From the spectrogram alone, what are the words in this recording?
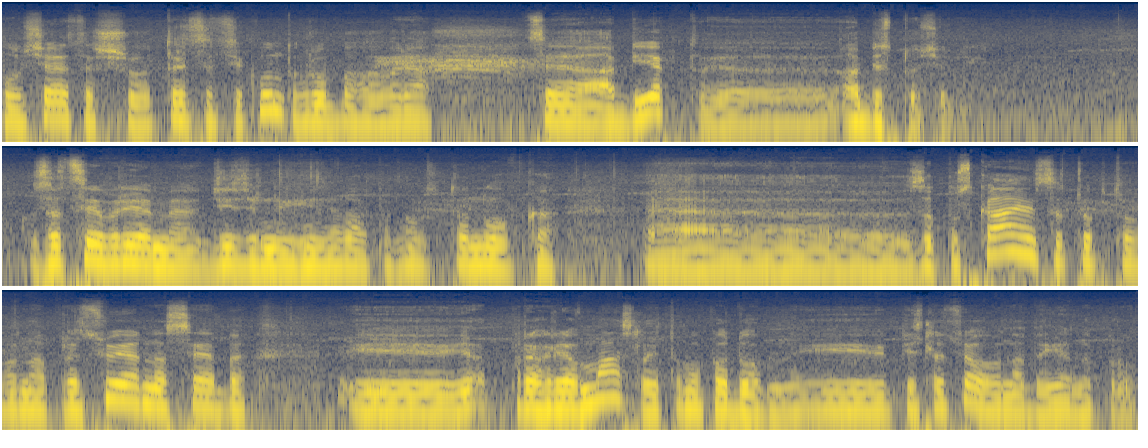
виходить, що 30 секунд, грубо говоря, це об'єкт е, обесточений. За це время дизельна генераторна установка е, запускається, тобто вона працює на себе, і прогрів масла і тому подобне. І після цього вона дає напругу.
